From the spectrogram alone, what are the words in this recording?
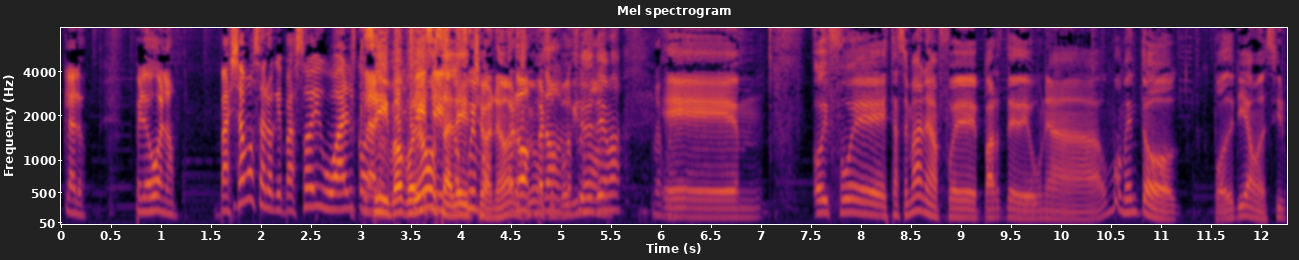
Claro. Pero bueno, Vayamos a lo que pasó igual con... Claro. Sí, va- volvemos Sí, sí, al nos hecho, fuimos. ¿no? Perdón, Nos perdón, un nos poquito de fuimos. tema. Eh, hoy fue, esta semana fue parte de una un momento, podríamos decir,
